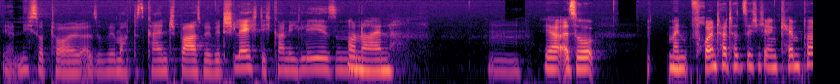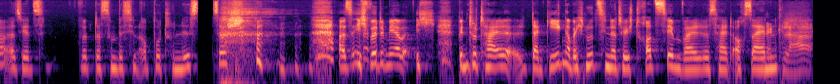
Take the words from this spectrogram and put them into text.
hm, ja nicht so toll. Also mir macht das keinen Spaß. Mir wird schlecht, ich kann nicht lesen. Oh nein. Hm. Ja, also mein Freund hat tatsächlich einen Camper. Also jetzt wirkt das so ein bisschen opportunistisch. also ich würde mir, ich bin total dagegen, aber ich nutze ihn natürlich trotzdem, weil das halt auch sein, ja,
